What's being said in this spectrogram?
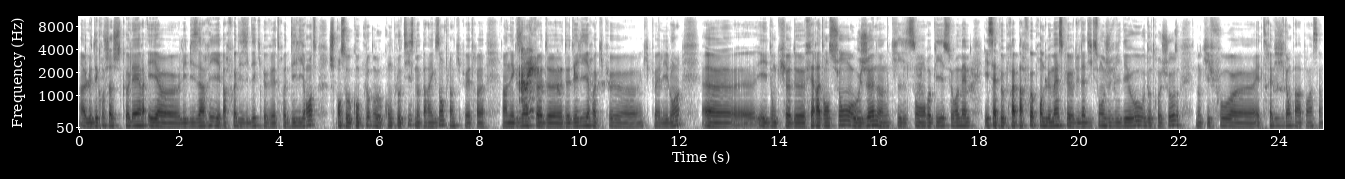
euh, le décrochage scolaire et euh, les bizarreries et parfois des idées qui peuvent être délirantes. Je pense au, complot- au complotisme, par exemple, hein, qui peut être un Ah exemple de, de délire qui peut, qui peut aller loin. Et donc de faire attention aux jeunes hein, qui sont repliés sur eux-mêmes. Et ça peut parfois prendre le masque d'une addiction aux jeux vidéo ou d'autres choses. Donc il faut être très par rapport à ça.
